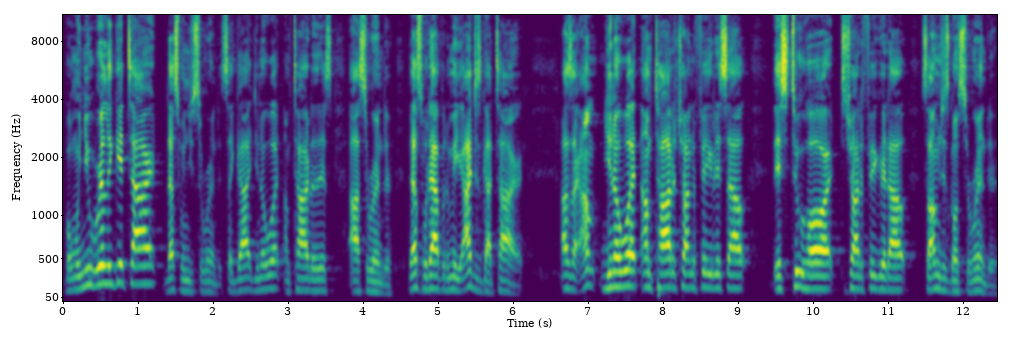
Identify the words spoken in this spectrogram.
But when you really get tired, that's when you surrender. Say, God, you know what? I'm tired of this. I surrender. That's what happened to me. I just got tired. I was like, I'm, you know what? I'm tired of trying to figure this out. It's too hard to try to figure it out. So I'm just going to surrender.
